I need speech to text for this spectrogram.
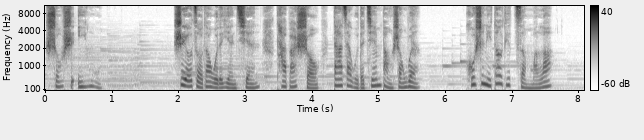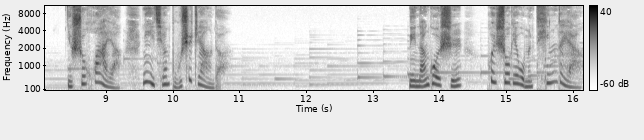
收拾衣物。室友走到我的眼前，他把手搭在我的肩膀上，问：“胡适，你到底怎么了？你说话呀，你以前不是这样的。”你难过时会说给我们听的呀。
